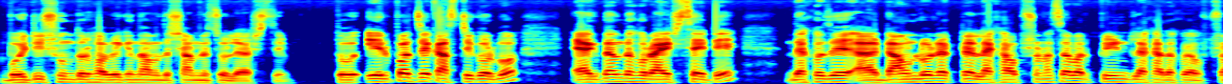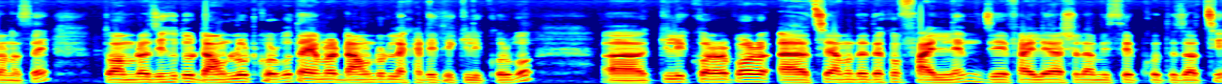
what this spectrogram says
বইটি সুন্দরভাবে কিন্তু আমাদের সামনে চলে আসছে। তো এরপর যে কাজটি করব, একদম দেখো রাইট সাইডে দেখো যে ডাউনলোড একটা লেখা অপশন আছে, আবার প্রিন্ট লেখা দেখো অপশন আছে। তো আমরা যেহেতু ডাউনলোড করব, তাই আমরা ডাউনলোড লেখাটিতে ক্লিক করব। ক্লিক করার পর হচ্ছে আমাদের দেখো ফাইল নেম যে ফাইলে আসলে আমি সেভ করতে যাচ্ছি,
